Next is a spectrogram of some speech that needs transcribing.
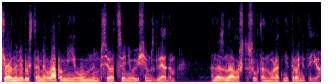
черными быстрыми лапами и умным, все оценивающим взглядом. Она знала, что Султан Мурат не тронет ее.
